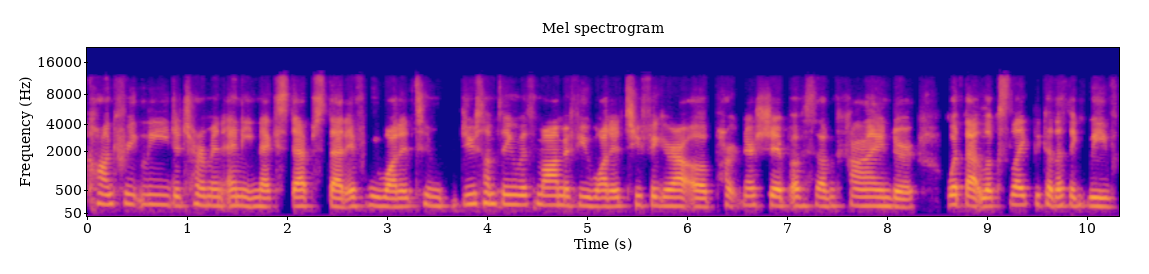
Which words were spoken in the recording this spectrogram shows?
concretely determine any next steps that if we wanted to do something with mom if you wanted to figure out a partnership of some kind or what that looks like because i think we've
